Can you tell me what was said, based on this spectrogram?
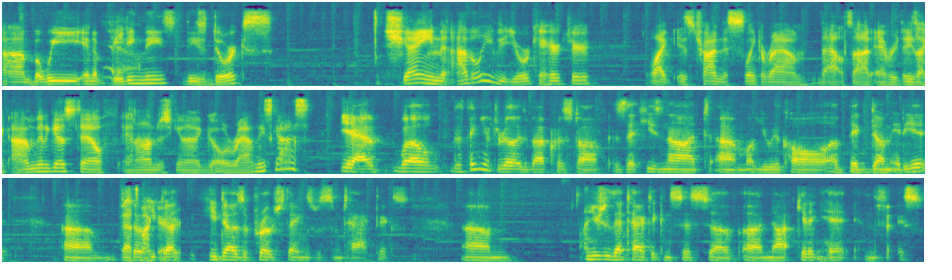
um, but we end up Yeah. beating these these dorks. Shane, I believe that your character like is trying to slink around the outside every day. He's like, I'm gonna go stealth, and I'm just gonna go around these guys. Yeah, well, the thing you have to realize about Kristoff is that he's not um, what you would call a big dumb idiot. Um, That's so my he does, he does approach things with some tactics. Um, and usually that tactic consists of uh, not getting hit in the face.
